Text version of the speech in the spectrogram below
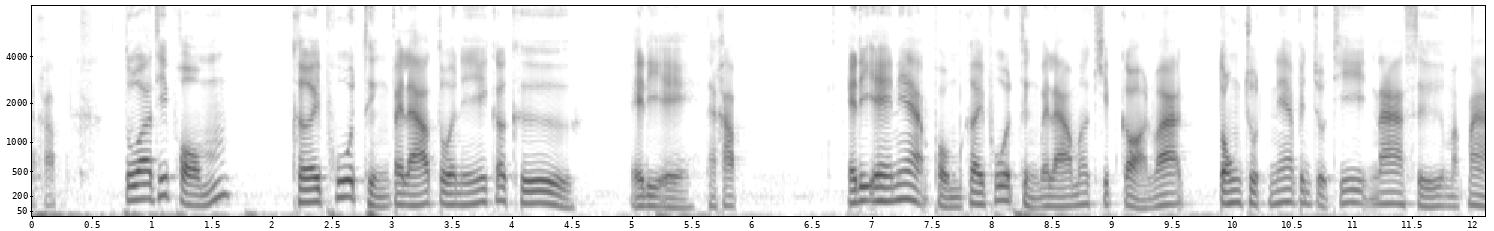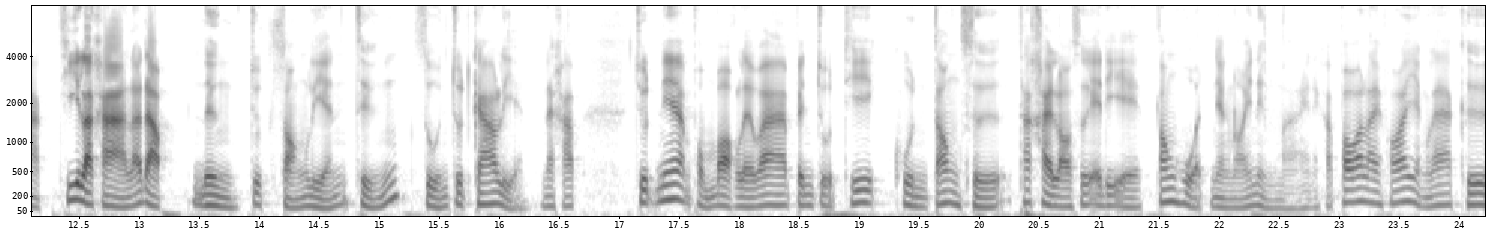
นะครับ ตัวที่ผมเคยพูดถึงไปแล้วตัวนี้ก็คือ ADA นะครับ ADA เนี่ยผมเคยพูดถึงไปแล้วเมื่อคลิปก่อนว่าตรงจุดเนี่ยเป็นจุดที่น่าซื้อมาก ๆ ที่ราคาระดับ 1.2 เหรียญถึง 0.9 เหรียญนะครับ จุดเนี้ยผมบอกเลยว่าเป็นจุดที่คุณต้องซื้อ ถ้าใครรอซื้อ ADA ต้องหวดอย่างน้อย 1 ไม้นะครับ เพราะว่าอะไร เพราะว่าอย่างแรกคือ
